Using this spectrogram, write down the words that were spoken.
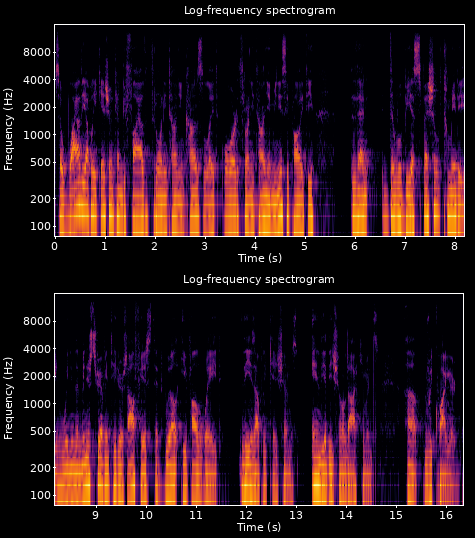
So while the application can be filed through an Italian consulate or through an Italian municipality, then there will be a special committee within the Ministry of Interior's office that will evaluate these applications and the additional documents uh, required.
